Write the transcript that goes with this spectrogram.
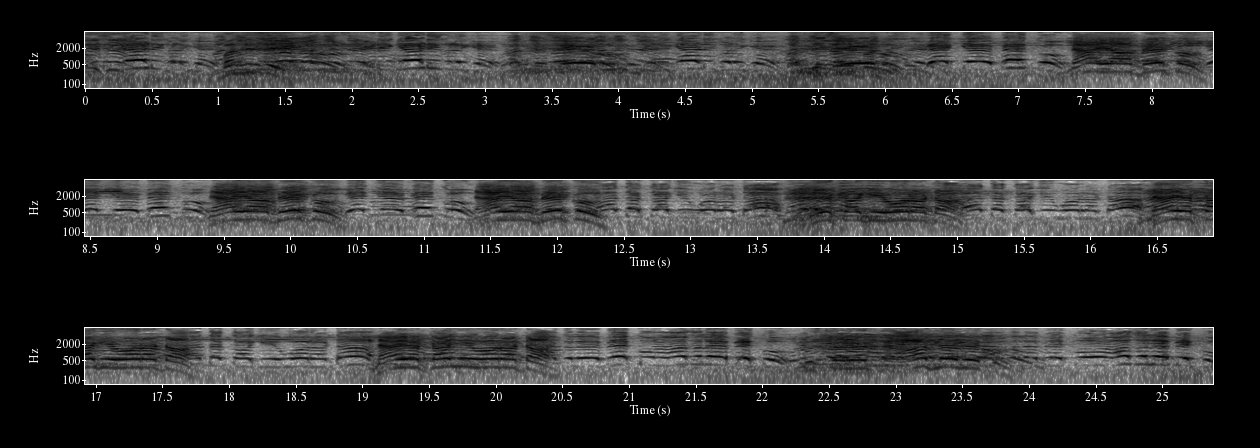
ಕಿಡಿಗೇಡಿಗಳಿಗೆ ಬಂಧಿಸಿ. ಕಿಡಿಗೇಡಿಗಳಿಗೆ ಕಿಡಿಗೇಡಿಗಳಿಗೆ ಬೇಕೇ ಬೇಕು. ನ್ಯಾಯ ಬೇಕು. ಬೇಕೇ ಬೇಕು. ನ್ಯಾಯ ಬೇಕು. ಬೇಕೇ ಬೇಕು. ನ್ಯಾಯ ಬೇಕು. ಯಾತಕ್ಕಾಗಿ ಹೋರಾಟ. ನ್ಯಾಯಕ್ಕಾಗಿ ಹೋರಾಟ. ಯಾತಕ್ಕಾಗಿ ಹೋರಾಟ. ನ್ಯಾಯಕ್ಕಾಗಿ ಹೋರಾಟ. ಯಾತಕ್ಕಾಗಿ ಹೋರಾಟ. ನ್ಯಾಯಕ್ಕಾಗಿ ಹೋರಾಟ. ಆಗಲೇಬೇಕು ಆಗಲೇಬೇಕು. ಆಗ್ಲೇಬೇಕು. ಆಗಲೇಬೇಕು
